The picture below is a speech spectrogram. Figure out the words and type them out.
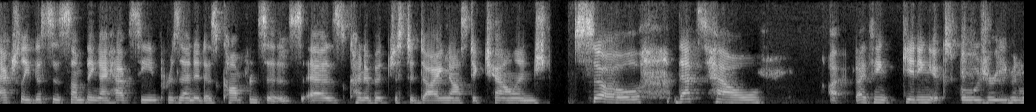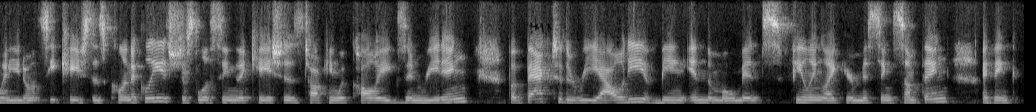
Actually, this is something I have seen presented as conferences as kind of a, just a diagnostic challenge. So that's how I, I think getting exposure, even when you don't see cases clinically, it's just listening to cases, talking with colleagues, and reading. But back to the reality of being in the moment, feeling like you're missing something, I think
